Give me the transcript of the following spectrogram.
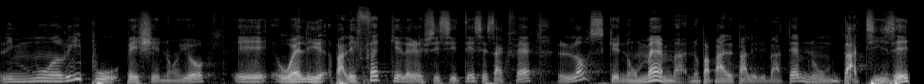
il mourit pour pécher nous yo et ouais par le fait qu'il est ressuscité, c'est ça que fait lorsque nous-mêmes nous pas parler du baptême, nous baptiser,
